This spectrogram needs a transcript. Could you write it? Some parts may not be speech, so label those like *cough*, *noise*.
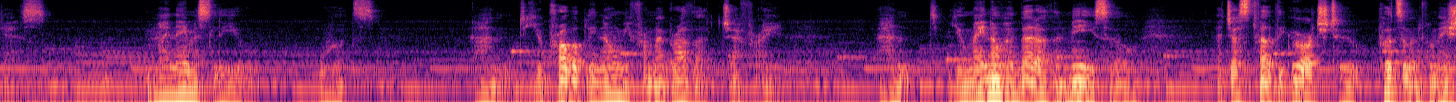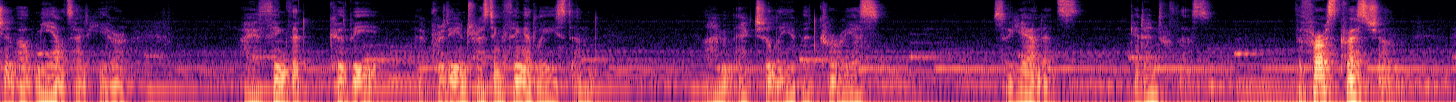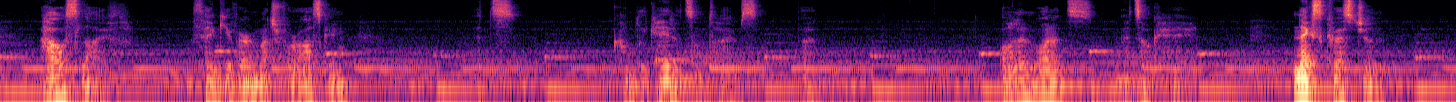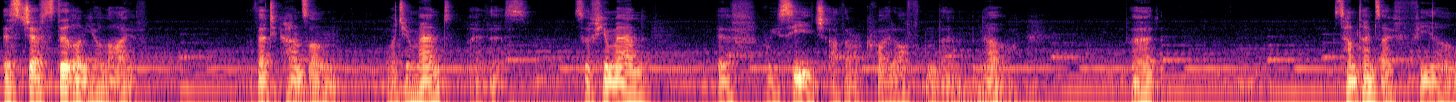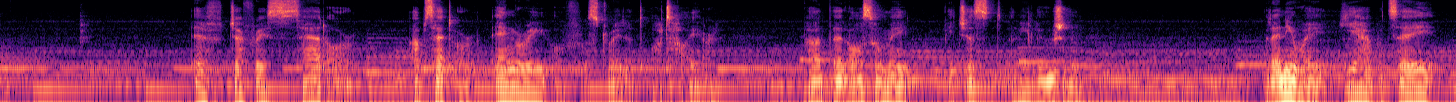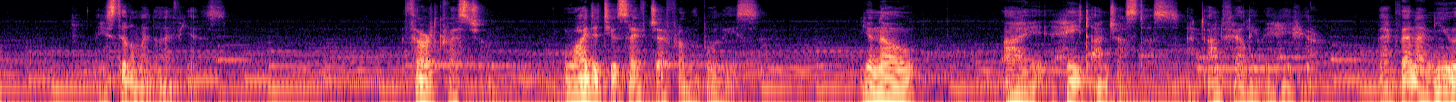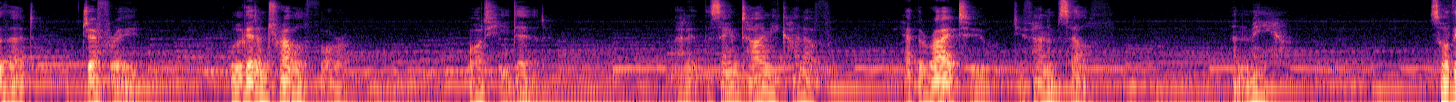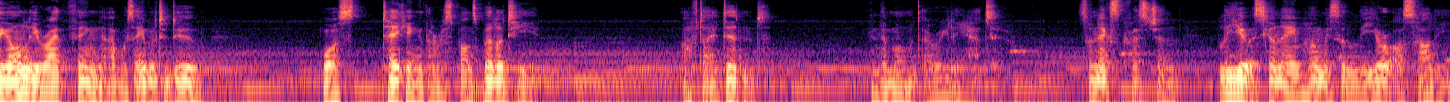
Yes. My name is Liu Woods. And you probably know me from my brother, Jeffrey. And you may know him better than me, so I just felt the urge to put some information about me outside here. I think that could be a pretty interesting thing at least, and I'm actually a bit curious. So yeah, let's get into this. The first question, how's life? Thank you very much for asking. It's complicated sometimes, but all in one it's, it's okay. Next question, is Jeff still in your life? That depends on what you meant by this. So if you meant if we see each other quite often, then no. But sometimes I feel if Jeffrey's sad or upset or angry or frustrated or tired. But that also may be just an illusion. But anyway, yeah, I would say he's still in my life, yes. Third question. Why did you save Jeff from the bullies? You know, I hate injustice and unfairly behavior. Back then I knew that Jeffrey will get in trouble for what he did. But at the same time he kind of had the right to defend himself and me. So the only right thing I was able to do was taking the responsibility after I didn't, in the moment I really had to. So next question, Liu is your name, home is it Liu or Sully?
